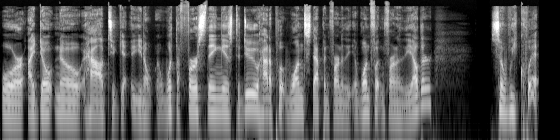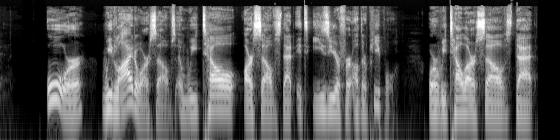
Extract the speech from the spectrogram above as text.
or I don't know how to get, you know, what the first thing is to do, how to put one step in front of the one foot in front of the other. So we quit. Or we lie to ourselves and we tell ourselves that it's easier for other people. Or we tell ourselves that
